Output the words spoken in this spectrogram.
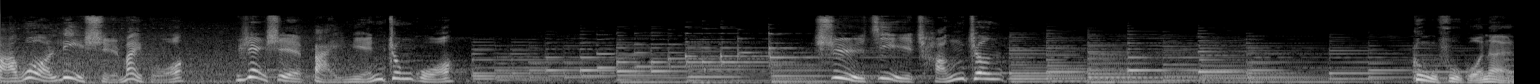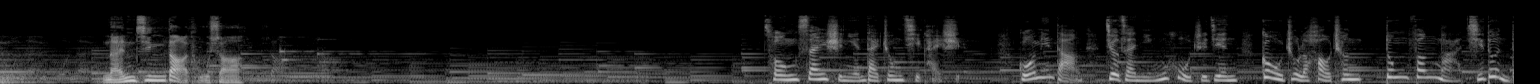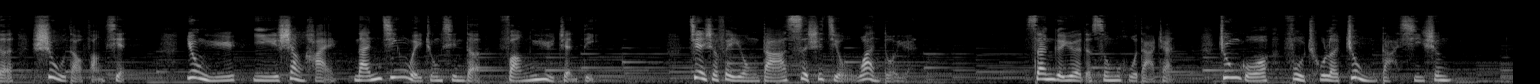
把握历史脉搏，认识百年中国。世纪长征，共赴国难，南京大屠杀。从三十年代中期开始，国民党就在宁沪之间构筑了号称“东方马其顿”的数道防线，用于以上海、南京为中心的防御阵地。建设费用达四十九万多元。三个月的淞沪大战，中国付出了重大牺牲，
